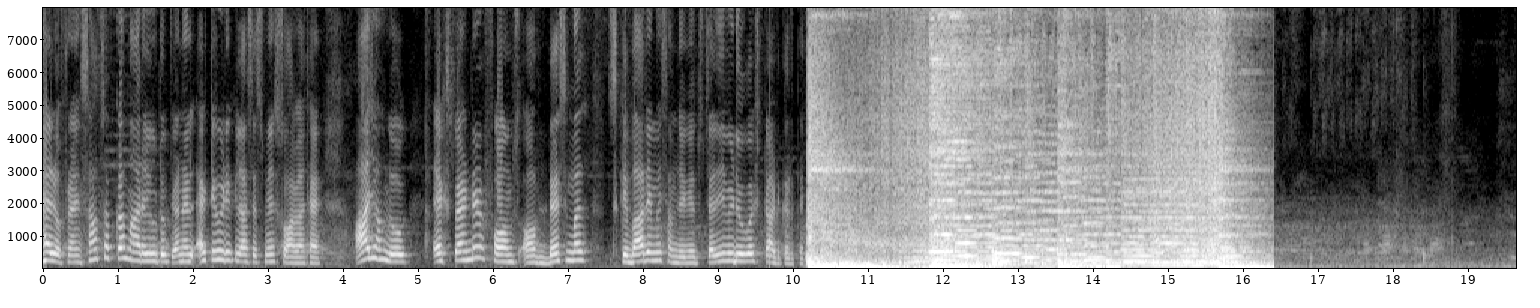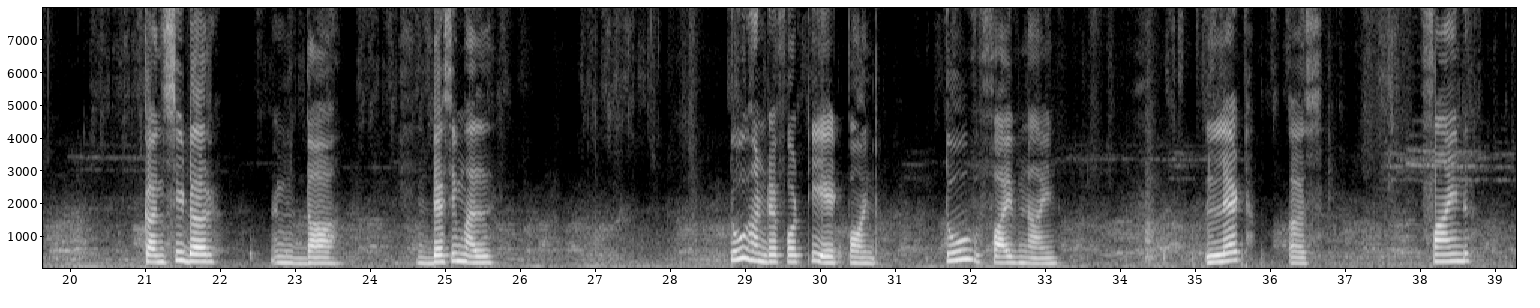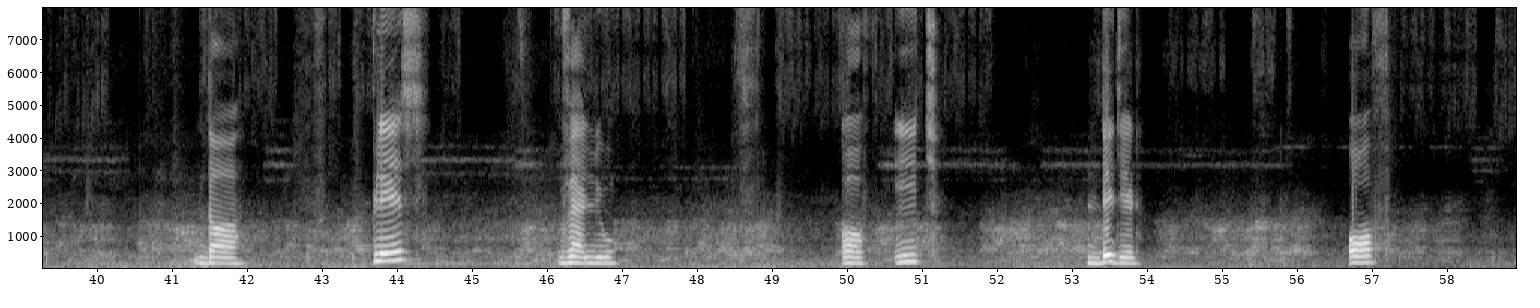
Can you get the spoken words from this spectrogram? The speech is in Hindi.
हेलो फ्रेंड्स आप सबका हमारे यूट्यूब चैनल एक्टिविटी क्लासेस में स्वागत है आज हम लोग एक्सपेंडेड फॉर्म्स ऑफ डेसिमल्स के बारे में समझेंगे तो चलिए वीडियो को स्टार्ट करते हैं consider the decimal 248.259. Let us find the place value of each digit of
